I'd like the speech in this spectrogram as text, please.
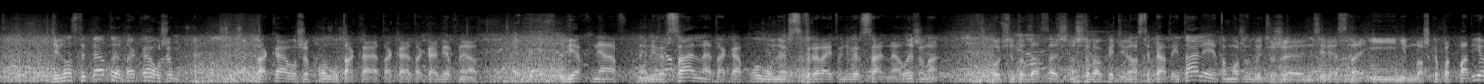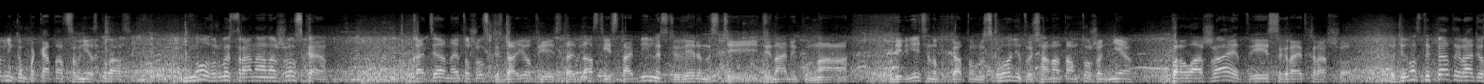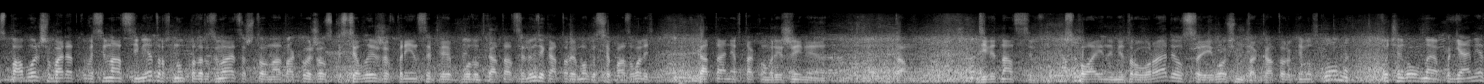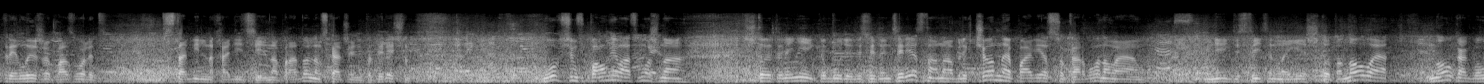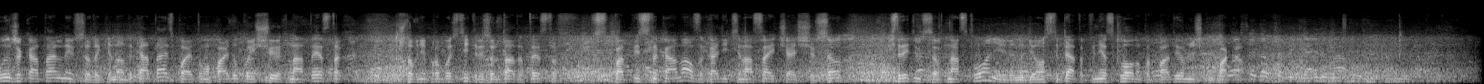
95-я такая уже, такая уже полу такая, такая, такая верхняя, верхняя универсальная, такая полууниверсальная, универсальная лыжина. В общем-то, достаточно широкая 95-й талии. Это может быть уже интересно и немножко под подъемником покататься в несколько раз. Но, с другой стороны, она жесткая. Хотя на эту жесткость дает, ей, даст ей стабильность, уверенность и динамику на вельвете, на подкатном склоне. То есть она там тоже не проложает и сыграет хорошо. У 95-й радиус побольше, порядка 18 метров. Ну, подразумевается, что на такой жесткости лыжи, в принципе, будут кататься люди, которые могут себе позволить катание в таком режиме, там, 19,5 метрового радиуса и, в общем-то, который к нему склонны. Очень ровная по геометрии лыжа позволит стабильно ходить и на продольном скольжении, поперечном. В общем, вполне возможно, что эта линейка будет действительно интересна. Она облегченная по весу, карбоновая. В ней действительно есть что-то новое. Но как бы лыжи катальные все-таки надо катать, поэтому пойду поищу их на тестах, чтобы не пропустить результаты тестов. Подписывайтесь на канал, заходите на сайт чаще. Все, встретимся на склоне или на 95-х вне склона под подъемничком. Пока.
